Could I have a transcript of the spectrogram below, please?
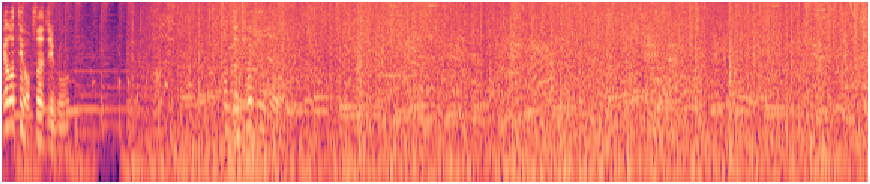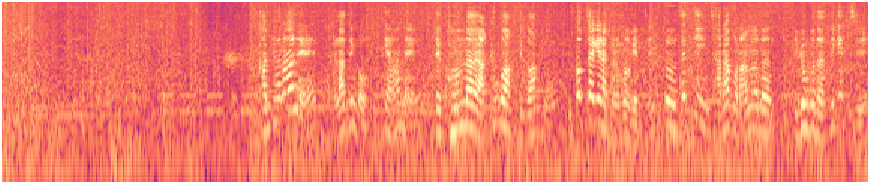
백어택 없어지고. 폰도 쳐주고. 간편하네. 달라진 거 없긴 하네. 근데 겁나 약한 거 같기도 하고 육겁작이라 그런 거겠지. 또 세팅 잘하고 나면은 지금보다 세겠지.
